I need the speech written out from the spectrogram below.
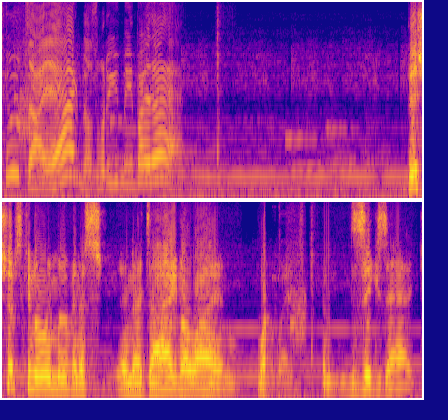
Two diagonals. What do you mean by that? Bishops can only move in a, in a diagonal line, one way, zigzag.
